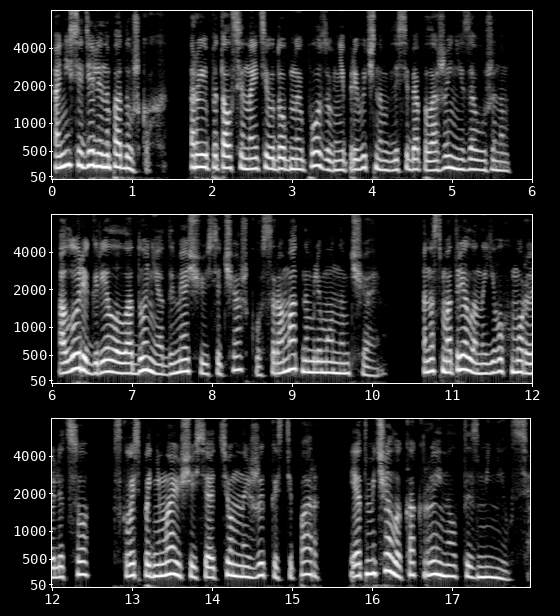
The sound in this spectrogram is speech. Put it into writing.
Они сидели на подушках. Рэй пытался найти удобную позу в непривычном для себя положении за ужином, а Лори грела ладони о дымящуюся чашку с ароматным лимонным чаем. Она смотрела на его хмурое лицо сквозь поднимающийся от темной жидкости пар и отмечала, как Рейнольд изменился.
